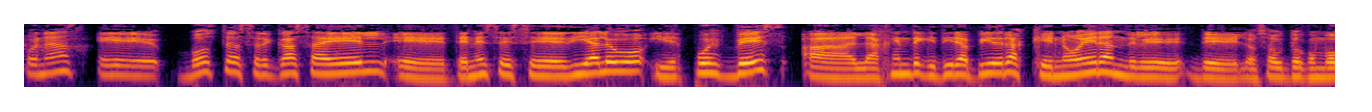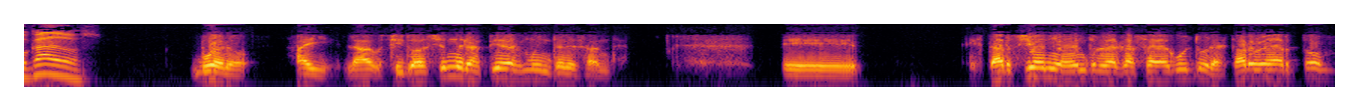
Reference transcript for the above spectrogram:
Jonás, eh, vos te acercás a él, eh, tenés ese diálogo y después ves a la gente que tira piedras que no eran de, de los autoconvocados. Bueno, ahí, la situación de las piedras es muy interesante. Eh, está Arcionia dentro de la Casa de la Cultura, está Alberto,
